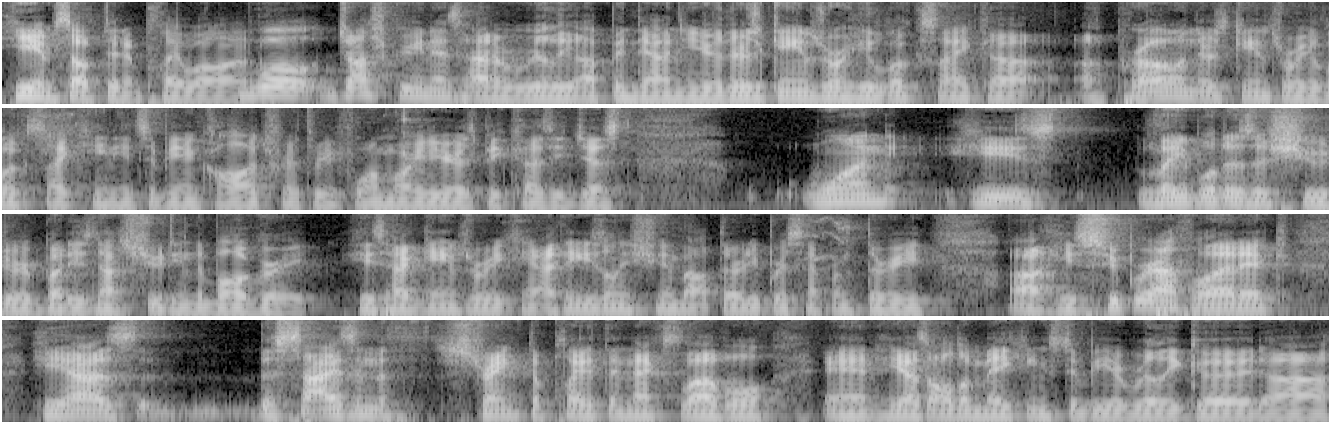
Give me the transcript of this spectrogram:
he himself didn't play well. Well, Josh Green has had a really up and down year. There's games where he looks like a, a pro, and there's games where he looks like he needs to be in college for three, four more years because he just one he's labeled as a shooter, but he's not shooting the ball great. He's had games where he can't. I think he's only shooting about thirty percent from three. Uh, he's super athletic. He has the size and the strength to play at the next level, and he has all the makings to be a really good uh,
